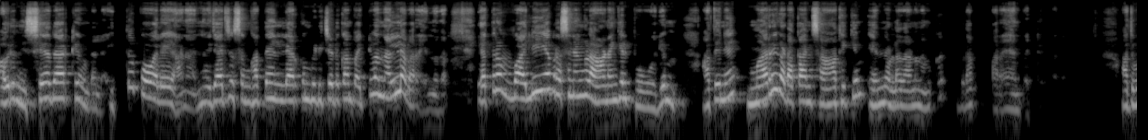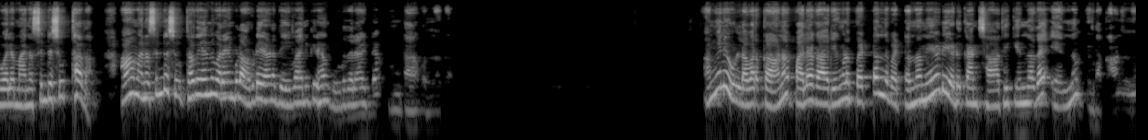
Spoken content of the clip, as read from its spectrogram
ആ ഒരു നിശ്ചയദാർഢ്യം ഉണ്ടല്ലോ. ഇതുപോലെയാണ്. എന്ന് വിചാരിച്ച സിംഹത്തെ എല്ലാവർക്കും പിടിച്ചെടുക്കാൻ പറ്റുമെന്നല്ല പറയുന്നത്. എത്ര വലിയ പ്രശ്നങ്ങളാണെങ്കിൽ പോലും അതിനെ മറികടക്കാൻ സാധിക്കും എന്നുള്ളതാണ് നമുക്ക് ഇവിടെ പറയാൻ പറ്റുന്നത്. അതുപോലെ മനസ്സിന്റെ ശുദ്ധത. ആ മനസ്സിന്റെ ശുദ്ധത എന്ന് പറയുമ്പോൾ അവിടെയാണ് ദൈവാനുഗ്രഹം കൂടുതലായിട്ട് ഉണ്ടാകുന്നത്. അങ്ങനെയുള്ളവർക്കാണ് പല കാര്യങ്ങളും പെട്ടെന്ന് പെട്ടെന്ന് നേടിയെടുക്കാൻ സാധിക്കുന്നത് എന്നും ഇവിടെ കാണുന്നു.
